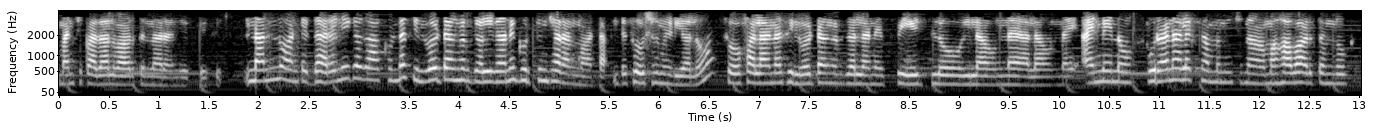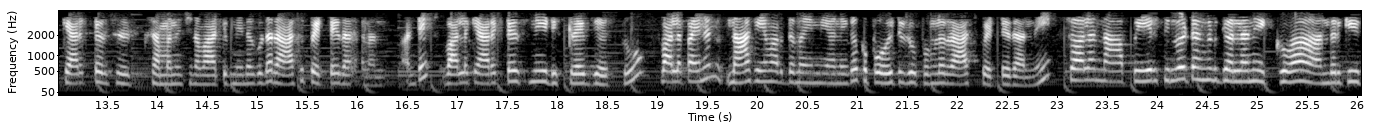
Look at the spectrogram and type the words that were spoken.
మంచి పదాలు వాడుతున్నారని చెప్పేసి. నన్ను అంటే ధరణిగా కాకుండా సిల్వర్ టంగర్ గల్ గానే గుర్తించారనమాట అంటే సోషల్ మీడియాలో సో ఫలానా సిల్వర్ టంగర్ గల్ అనే పేజ్లో ఇలా ఉన్నాయి అలా ఉన్నాయి. అండ్ నేను పురాణాలకు సంబంధించిన మహాభారతంలో క్యారెక్టర్స్ సంబంధించిన వాటి మీద కూడా రాసి పెట్టేదాన్ని అంటే వాళ్ళ క్యారెక్టర్స్ని డిస్క్రైబ్ చేస్తూ వాళ్ళ పైన నాకేం అర్థమైంది అనేది ఒక పోయిటరీ రూపంలో రాసి పెట్టేదాన్ని. సో అలా నా పేరు సిల్వర్ టంగడ్ అని ఎక్కువ అందరికి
